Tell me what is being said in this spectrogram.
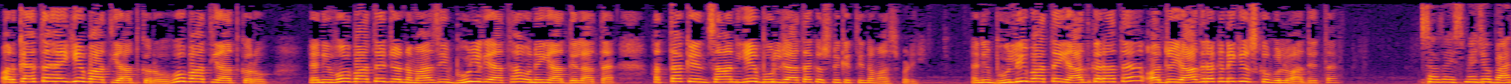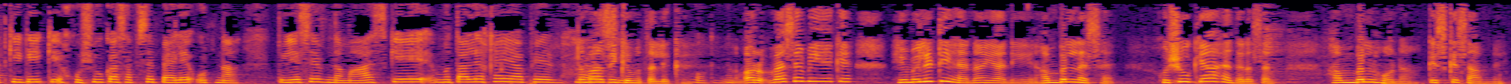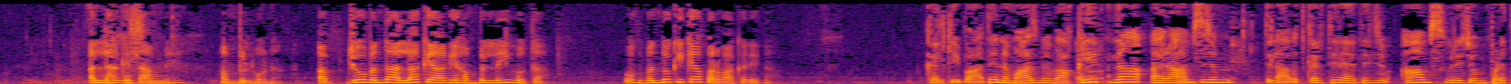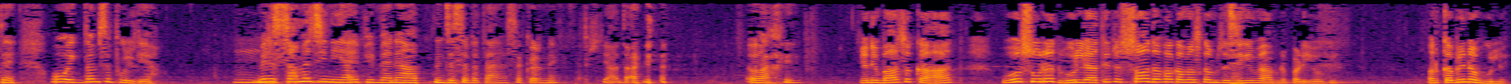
اور کہتا ہے یہ بات یاد کرو وہ بات یاد کرو۔ یعنی وہ باتیں جو نمازی بھول گیا تھا انہیں یاد دلاتا ہے۔ حتیٰ کہ انسان یہ بھول جاتا ہے کہ اس نے کتنی نماز پڑھی۔ یعنی بھولی باتیں یاد کراتا ہے اور جو یاد رکھنے کی اس کو بلوا دیتا ہے۔ اس میں جو بات کی گئی کہ خوشبو کا سب سے پہلے اٹھنا تو یہ صرف نماز کے متعلق ہے یا پھر نماز کے متعلق ہے۔ اور ویسے بھی یہ کہ ہیوملٹی ہے نا یعنی ہمبلنس ہے۔ خوشبو کیا ہے دراصل؟ ہمبل ہونا کس کے سامنے؟ اللہ کے سامنے ہمبل ہونا۔ اب جو بندہ اللہ کے آگے ہمبل نہیں ہوتا وہ بندوں کی کیا پرواہ کرے گا؟ کل کی بات ہے نماز میں واقعی اتنا آرام سے جب تلاوت کرتے رہتے ہیں جب عام سورج جو ہم پڑھتے ہیں وہ ایک دم سے بھول گیا۔ میرے سمجھ ہی نہیں آئی پھر میں نے آپ نے جیسے بتایا ایسا کرنے یاد آ گیا۔ واقعی۔ یعنی بعض اوقات وہ سورت بھول جاتی جو سو دفعہ کم از کم زندگی میں آپ نے پڑھی ہوگی اور کبھی نہ بھولے۔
